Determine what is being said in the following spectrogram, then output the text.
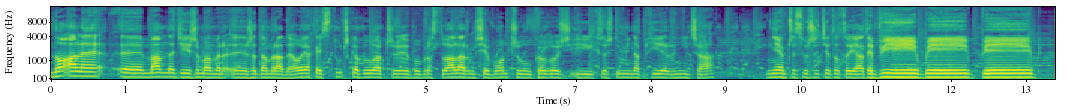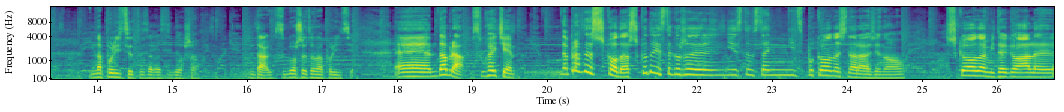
No ale e, mam nadzieję, że, mam, e, że dam radę. O, jakaś stłuczka była, czy po prostu alarm się włączył u kogoś i ktoś tu mi napiernicza. Nie wiem, czy słyszycie to, co ja, te bip, bip, bip. Na policję to zaraz zgłoszę. Tak, zgłoszę to na policję. E, dobra, słuchajcie. Naprawdę szkoda. Szkoda jest tego, że nie jestem w stanie nic pokonać na razie, no. Szkoda mi tego, ale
